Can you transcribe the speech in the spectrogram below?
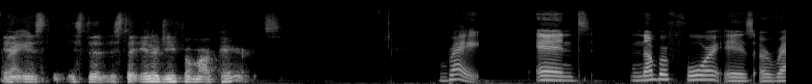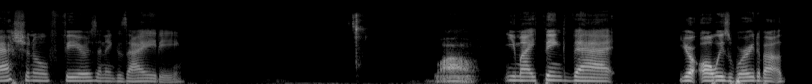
and Right. it's it's the it's the energy from our parents. Right. And number four is irrational fears and anxiety. Wow. You might think that you're always worried about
